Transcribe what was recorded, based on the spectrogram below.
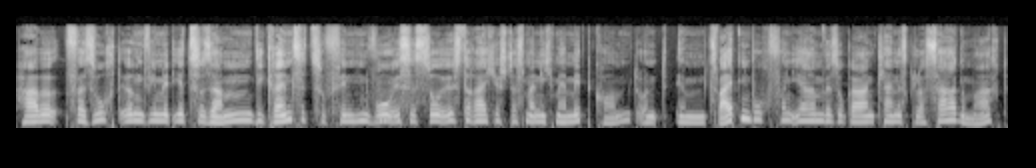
habe versucht, irgendwie mit ihr zusammen die Grenze zu finden, wo mhm. ist es so österreichisch, dass man nicht mehr mitkommt. Und im zweiten Buch von ihr haben wir sogar ein kleines Glossar gemacht,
